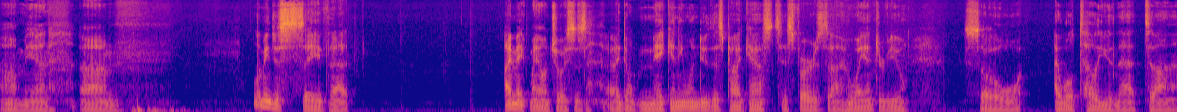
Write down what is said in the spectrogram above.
oh man, um, let me just say that I make my own choices. I don't make anyone do this podcast as far as uh, who I interview. So I will tell you that uh,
